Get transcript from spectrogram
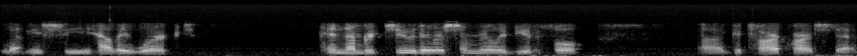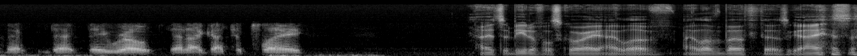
let me see how they worked. And number two, there were some really beautiful uh, guitar parts that, that that they wrote that I got to play. It's a beautiful score. I, I love I love both those guys.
